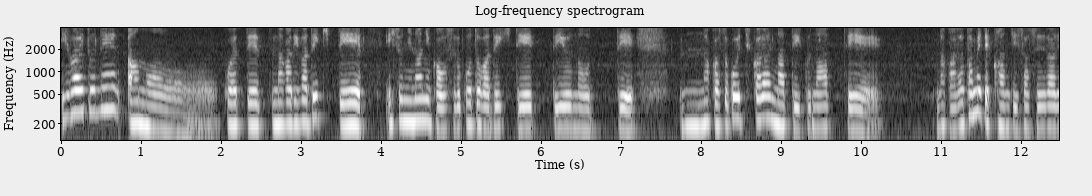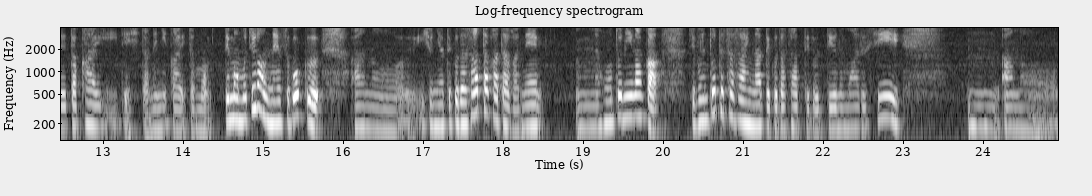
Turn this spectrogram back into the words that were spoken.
意外とねあのこうやってつながりができて一緒に何かをすることができてっていうのってんなんかすごい力になっていくなってなんか改めて感じさせられた回でしたね2回とも。でまあもちろんねすごくあの一緒にやってくださった方がねうん本当になんか自分にとって支えになってくださってるっていうのもあるし、うん、あの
